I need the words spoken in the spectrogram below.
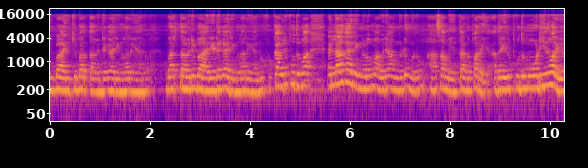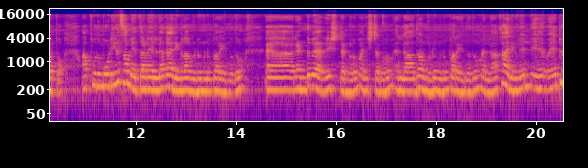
ഈ ഭാര്യയ്ക്ക് ഭർത്താവിന്റെ കാര്യങ്ങൾ അറിയാനും ഭർത്താവിന് ഭാര്യയുടെ കാര്യങ്ങൾ അറിയാനും ഒക്കെ അവർ പുതുമ എല്ലാ കാര്യങ്ങളും അവർ അങ്ങോട്ടും ഇങ്ങോട്ടും ആ സമയത്താണ് പറയുക. അതായത് പുതുമോടി എന്ന് പറയും അപ്പോൾ ആ പുതുമോടിയുടെ സമയത്താണ് എല്ലാ കാര്യങ്ങളും അങ്ങോട്ടും ഇങ്ങോട്ടും പറയുന്നതും രണ്ടുപേരുടെ രണ്ട് പേരുടെ ഇഷ്ടങ്ങളും അനിഷ്ടങ്ങളും എല്ലാതും അങ്ങോട്ടും ഇങ്ങോട്ടും പറയുന്നതും എല്ലാ കാര്യങ്ങളും എ ടു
